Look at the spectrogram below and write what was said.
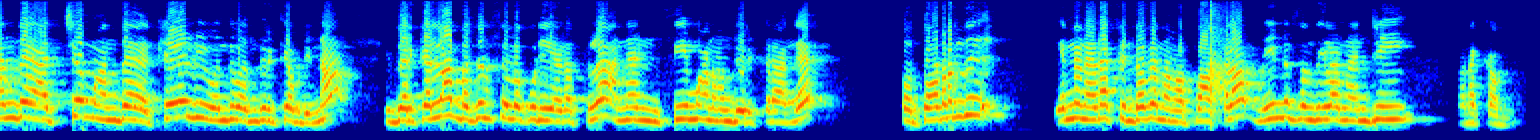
அந்த அச்சம் அந்த கேள்வி வந்து வந்திருக்கு அப்படின்னா இதற்கெல்லாம் பதில் சொல்லக்கூடிய இடத்துல அண்ணன் சீமான் வந்து இருக்கிறாங்க. தொடர்ந்து என்ன நடக்கின்றதை நம்ம பார்க்கலாம். மீண்டும் சந்திக்கலாம். நன்றி. வணக்கம்.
